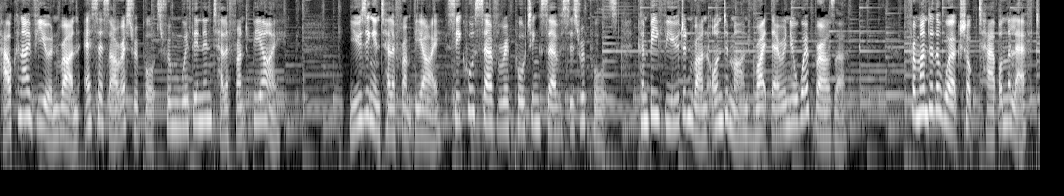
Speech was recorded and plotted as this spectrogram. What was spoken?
How can I view and run SSRS reports from within IntelliFront BI? Using IntelliFront BI, SQL Server Reporting Services reports can be viewed and run on demand right there in your web browser. From under the Workshop tab on the left,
